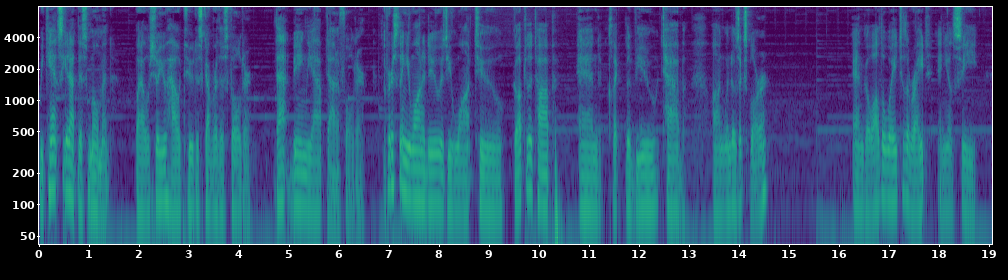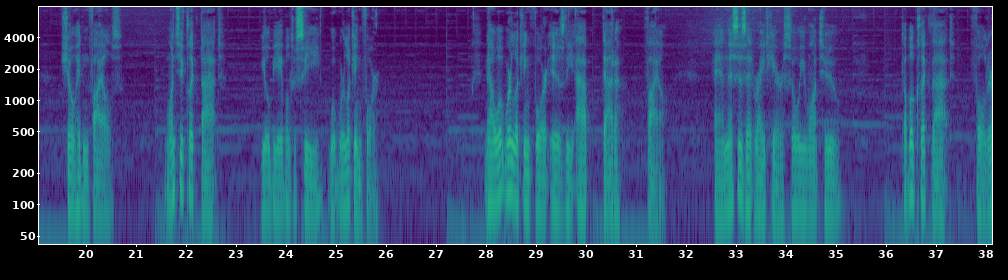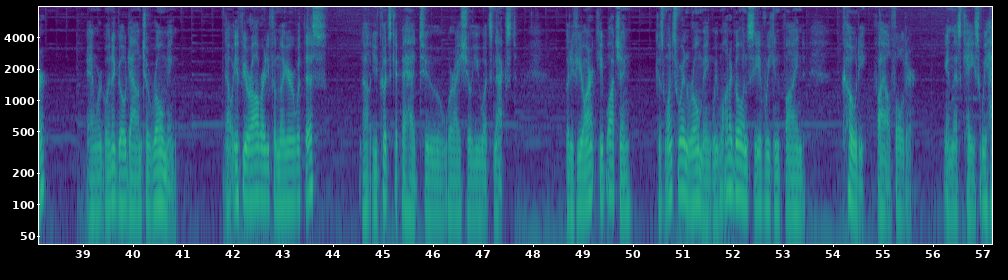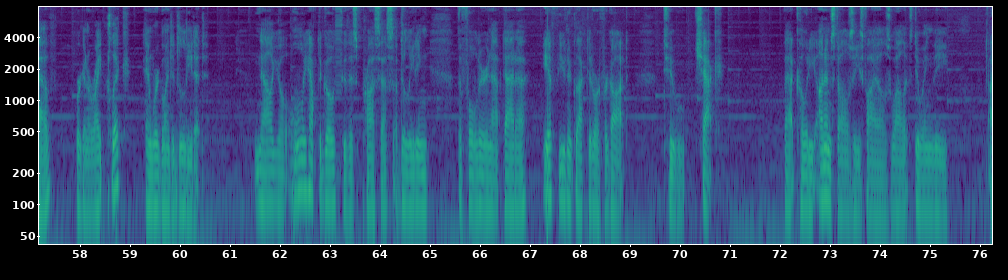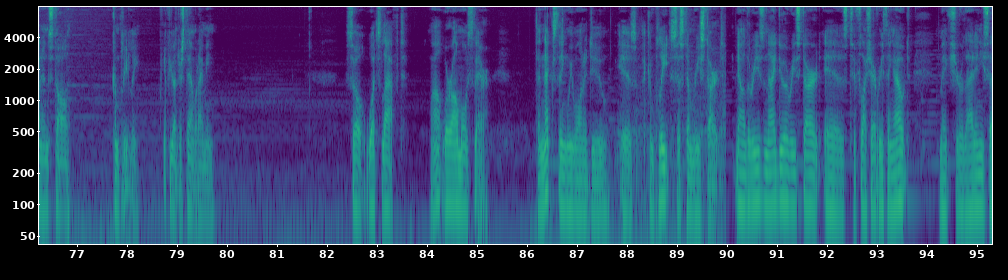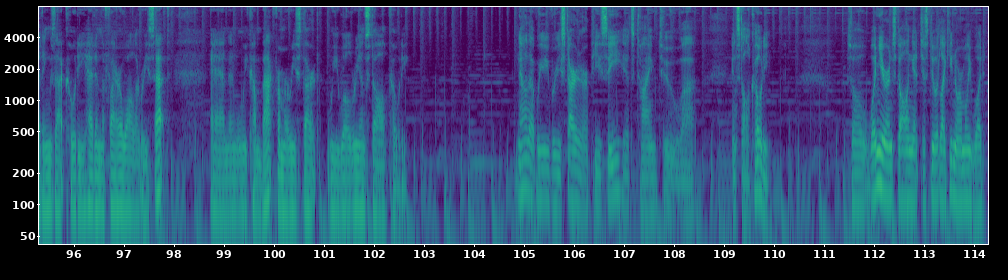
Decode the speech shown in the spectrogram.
We can't see it at this moment, but I will show you how to discover this folder, that being the app data folder. The first thing you want to do is you want to go up to the top and click the View tab on Windows Explorer and go all the way to the right and you'll see Show Hidden Files. Once you click that, you'll be able to see what we're looking for. Now what we're looking for is the app data file. And this is it right here. So we want to double click that folder and we're going to go down to roaming. Now, if you're already familiar with this, you could skip ahead to where I show you what's next. But if you aren't, keep watching because once we're in roaming, we want to go and see if we can find Kodi file folder. In this case, we have. We're going to right click and we're going to delete it. Now you'll only have to go through this process of deleting the folder in app data if you neglected or forgot to check that Kodi uninstalls these files while it's doing the uninstall completely, if you understand what I mean. So what's left? Well, we're almost there. The next thing we want to do is a complete system restart. Now the reason I do a restart is to flush everything out, make sure that any settings that Kodi had in the firewall are reset, and then when we come back from a restart, we will reinstall Kodi. Now that we've restarted our PC, it's time to uh, install Kodi. So when you're installing it, just do it like you normally would.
